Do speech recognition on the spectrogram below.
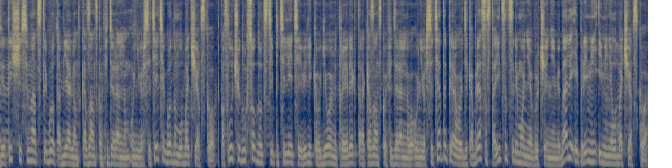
2017 год объявлен в Казанском федеральном университете годом Лобачевского. По случаю 225-летия великого геометра и ректора Казанского федерального университета 1 декабря состоится церемония вручения медали и премии имени Лобачевского.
